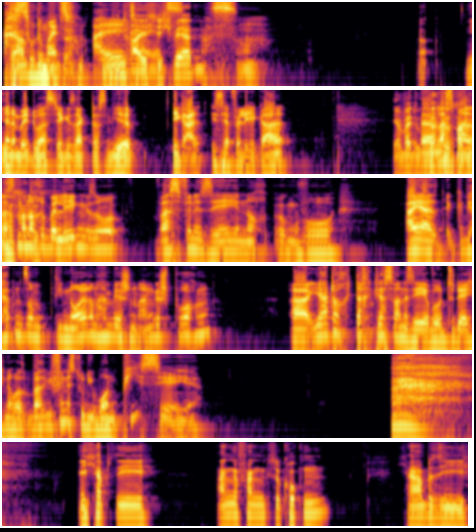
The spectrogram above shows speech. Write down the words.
Ach Ja, so, du meinst vom wenn die Alter 30 jetzt. werden. Ach so. Ja. Ja, aber du hast ja gesagt, dass wir. Egal, ist ja völlig egal. Ja, weil du Äh, lass hast, mal, lass mal noch überlegen, so, was für eine Serie noch irgendwo. Ah ja, wir hatten so. Die neueren haben wir schon angesprochen. Äh, ja, doch, das war eine Serie, wo, zu der ich noch was. was- Wie findest du die One Piece-Serie? Ich habe sie angefangen zu gucken. Ich habe sie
